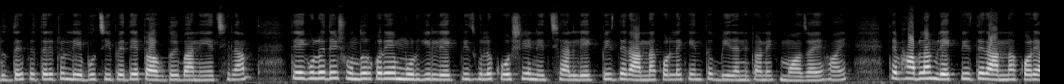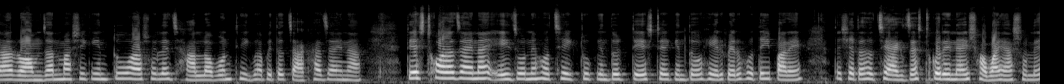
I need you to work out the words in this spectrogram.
দুধের ভিতরে একটু লেবু চিপে দিয়ে টক দই বানিয়েছিলাম। তো এগুলো দিয়ে সুন্দর করে মুরগির লেগ পিসগুলো কষিয়ে নিচ্ছি, আর লেগ পিস দিয়ে রান্না করলে কিন্তু বিরিয়ানিটা অনেক মজাই হয়। তো ভাবলাম লেগ পিস দিয়ে রান্না করে, আর রমজান মাসে কিন্তু আসলে ঝাল, লবণ ঠিকভাবে তো চাখা যায় না। টেস্ট করা যায় না, এই জন্য হচ্ছে একটু কিন্তু টেস্টের কিন্তু হেরফের হতেই পারে। তো সেটা হচ্ছে অ্যাডজাস্ট করে নেয় সবাই আসলে।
